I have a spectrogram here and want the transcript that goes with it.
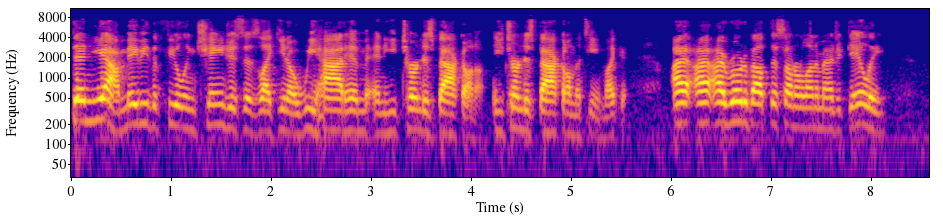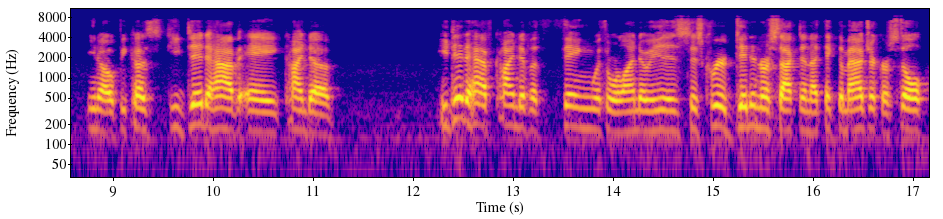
then yeah, maybe the feeling changes as like, you know, we had him and he turned his back on him. He turned his back on the team. Like I, I, I wrote about this on Orlando Magic Daily, you know, because he did have a kind of he did have kind of a thing with Orlando. His his career did intersect, and I think the Magic are still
